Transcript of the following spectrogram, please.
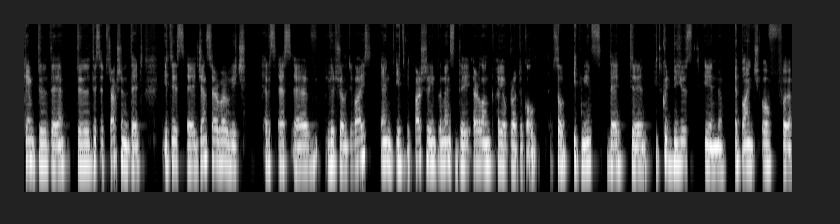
came to the to this abstraction that it is a gen server which acts as a virtual device and it, it partially implements the erlang io protocol. So it means that uh, it could be used in a bunch of uh,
